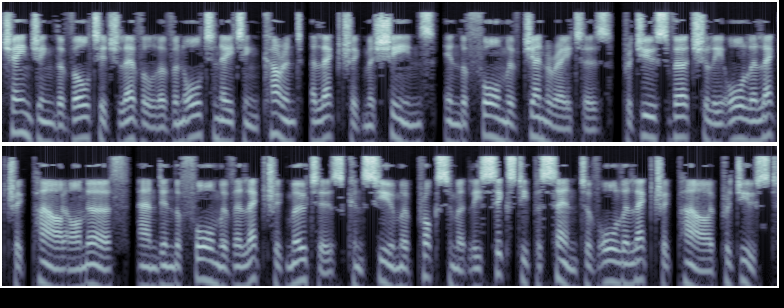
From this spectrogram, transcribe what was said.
changing the voltage level of an alternating current. Electric machines, in the form of generators, produce virtually all electric power on Earth, and in the form of electric motors consume approximately 60% of all electric power produced.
